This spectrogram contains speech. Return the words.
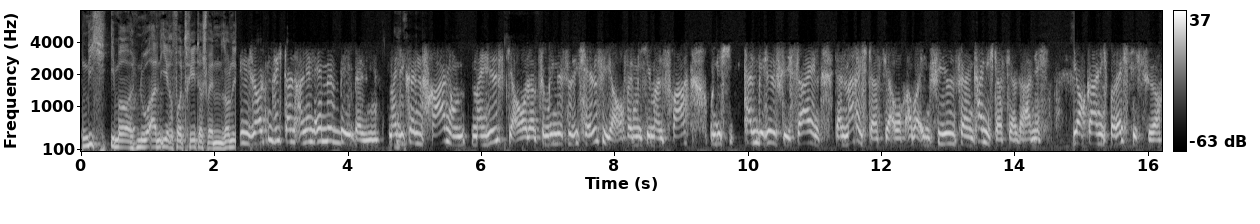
nicht immer nur an ihre Vertreter wenden, sondern die sollten sich dann an den MWB wenden. Ich meine, die können fragen, man hilft ja auch, oder zumindest ich helfe ja auch, wenn mich jemand fragt und ich kann behilflich sein, dann mache ich das ja auch. Aber in vielen Fällen kann ich das ja gar nicht. Bin auch gar nicht berechtigt für.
